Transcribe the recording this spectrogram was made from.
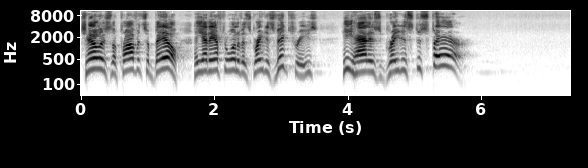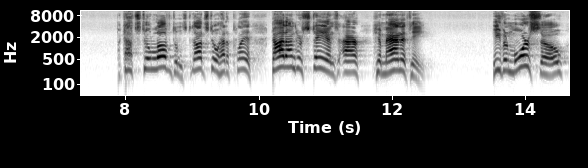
Challenged the prophets of Baal, and yet after one of his greatest victories, he had his greatest despair. But God still loved him. God still had a plan. God understands our humanity. Even more so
